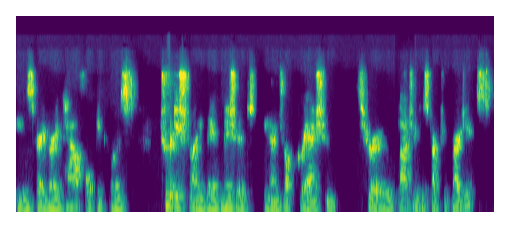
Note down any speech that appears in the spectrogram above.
is very, very powerful because traditionally they've measured, you know, job creation through large infrastructure projects.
